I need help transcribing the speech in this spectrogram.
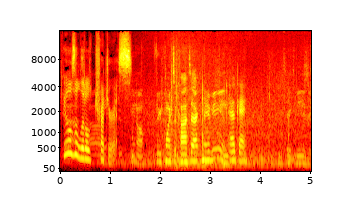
feels a little treacherous. You know, three points of contact maybe, and Okay. take it easy.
